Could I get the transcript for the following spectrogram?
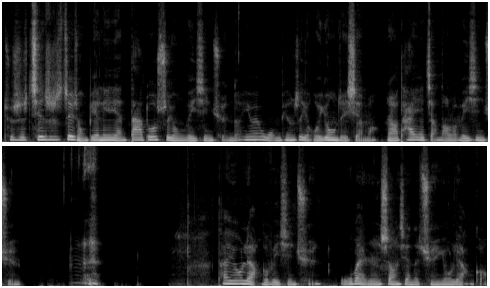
就是其实这种便利店大多是用微信群的，因为我们平时也会用这些嘛。然后他也讲到了微信群，他有两个微信群，五百人上线的群有两个。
